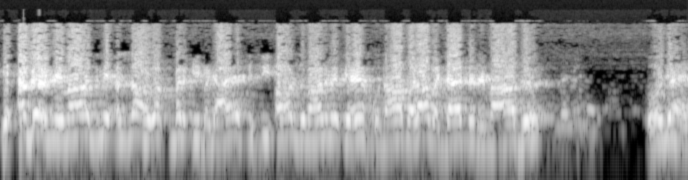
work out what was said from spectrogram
कि अगर नमाज़ में अल्लाह अकबर की बजाय किसी और ज़ुबान में कहे, खुदा बड़ा बजा है तो नमाज़ हो जाए।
